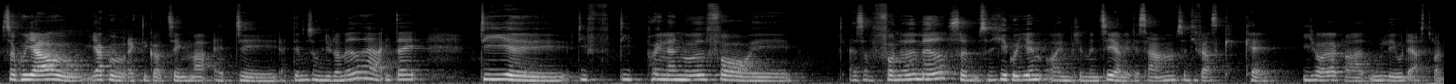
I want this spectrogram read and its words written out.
så kunne jeg jo jeg kunne jo rigtig godt tænke mig, at, øh, at dem, som lytter med her i dag, de, øh, de, de på en eller anden måde får, øh, altså få noget med, så, så de kan gå hjem og implementere med det samme, så de faktisk kan i højere grad udleve deres drøm.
